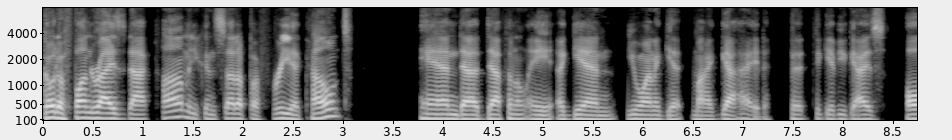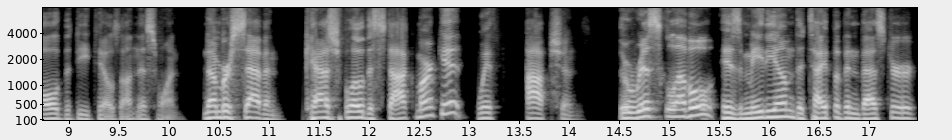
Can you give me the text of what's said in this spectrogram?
Go to fundrise.com and you can set up a free account. And uh, definitely, again, you want to get my guide to, to give you guys all the details on this one. Number seven, cash flow the stock market with options. The risk level is medium. The type of investor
